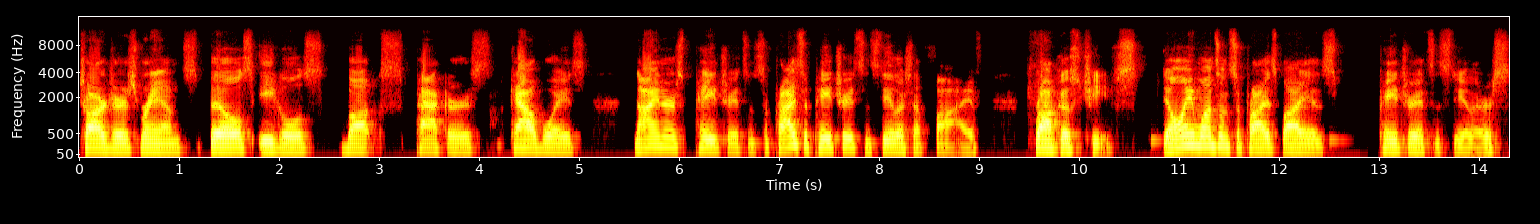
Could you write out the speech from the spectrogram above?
Chargers, Rams, Bills, Eagles, Bucks, Packers, Cowboys, Niners, Patriots. I'm surprised the Patriots and Steelers have five. Broncos, Chiefs. The only ones I'm surprised by is Patriots and Steelers.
